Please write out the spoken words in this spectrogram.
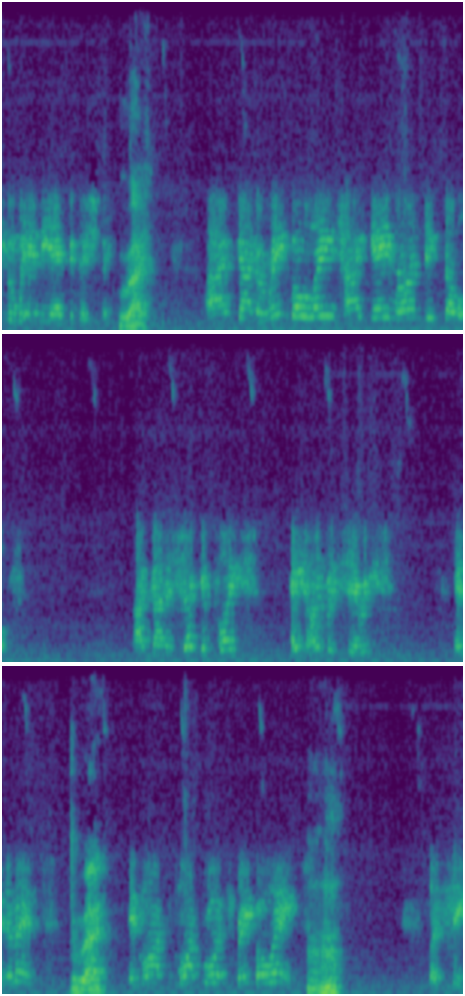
even within the air conditioning. Right. I've got a Rainbow Lanes high game Ron Dick doubles. I've got a second place 800 series in the men's Right. in Mark Mark Roth's Rainbow Lanes. Mm-hmm. Let's see,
